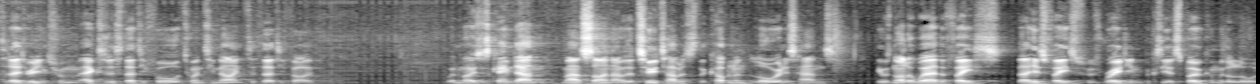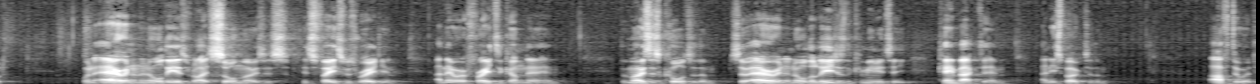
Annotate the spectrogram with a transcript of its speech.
today's readings from Exodus 34 29 to 35. When Moses came down Mount Sinai with the two tablets of the covenant law in his hands, he was not aware face, that his face was radiant because he had spoken with the Lord. When Aaron and all the Israelites saw Moses, his face was radiant, and they were afraid to come near him. But Moses called to them. So Aaron and all the leaders of the community came back to him, and he spoke to them. Afterward,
